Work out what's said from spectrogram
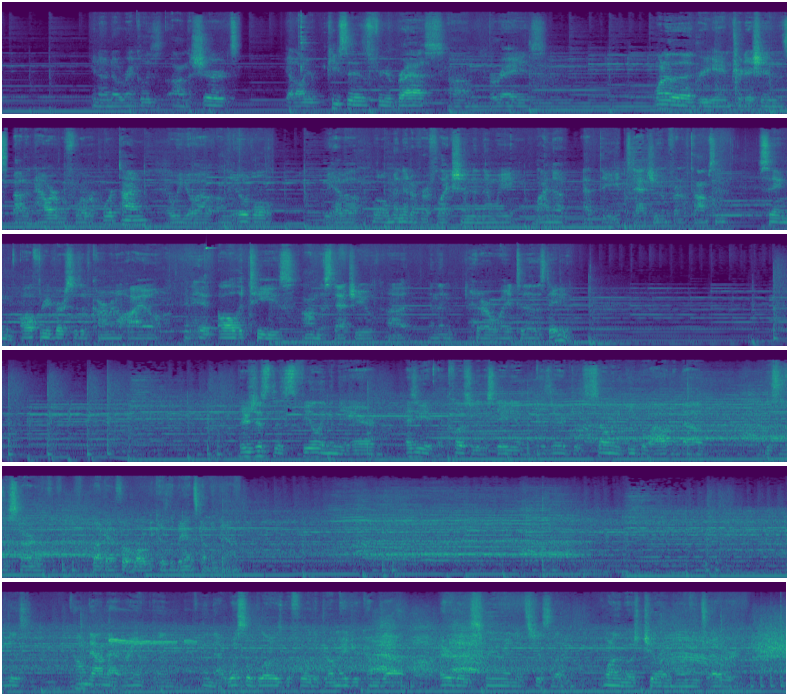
you know, no wrinkles on the shirts. You got all your pieces for your brass, um, berets. One of the pregame traditions, about an hour before report time, we go out on the oval we have a little minute of reflection and then we line up at the statue in front of Thompson, sing all three verses of Carmen, Ohio, and hit all the T's on the statue, uh, and then head our way to the stadium. There's just this feeling in the air as you get closer to the stadium because there are just so many people out and about. This is the start of Buckeye football because the band's coming down. Just come down that ramp and, and that whistle blows before the drum major comes out. Everybody's screaming. It's just like one of the most chilling moments ever.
